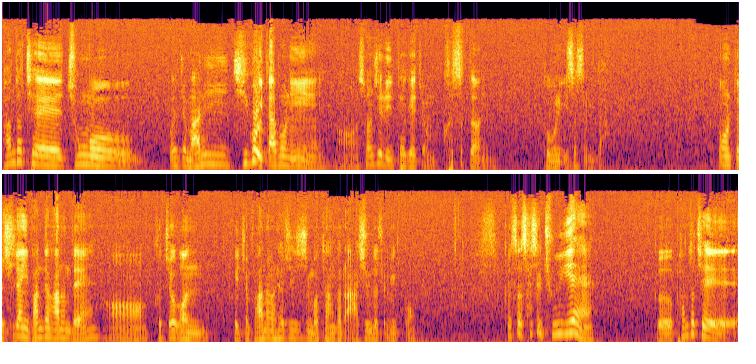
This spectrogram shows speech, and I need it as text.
반도체 종목을 좀 많이 지고 있다 보니 어, 손실이 되게 좀 컸었던 부분이 있었습니다. 오늘 또 시장이 반등하는데 어, 그쪽은 거의 좀 반응을 해주시지 못한 그런 아쉬움도 좀 있고 그래서 사실 주위에 그 반도체를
